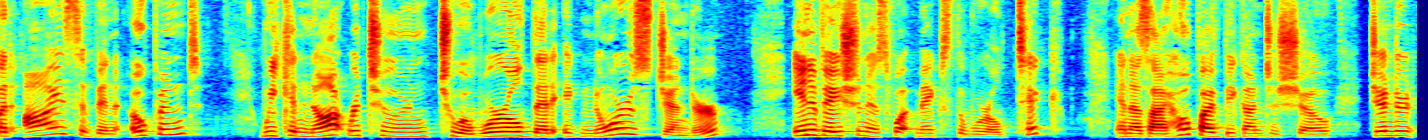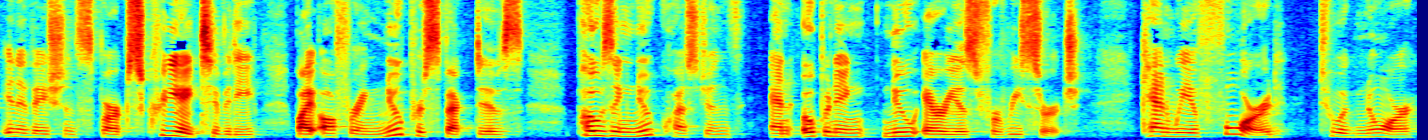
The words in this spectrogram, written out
But eyes have been opened. We cannot return to a world that ignores gender. Innovation is what makes the world tick. And as I hope I've begun to show, gendered innovation sparks creativity by offering new perspectives, posing new questions, and opening new areas for research. Can we afford to ignore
